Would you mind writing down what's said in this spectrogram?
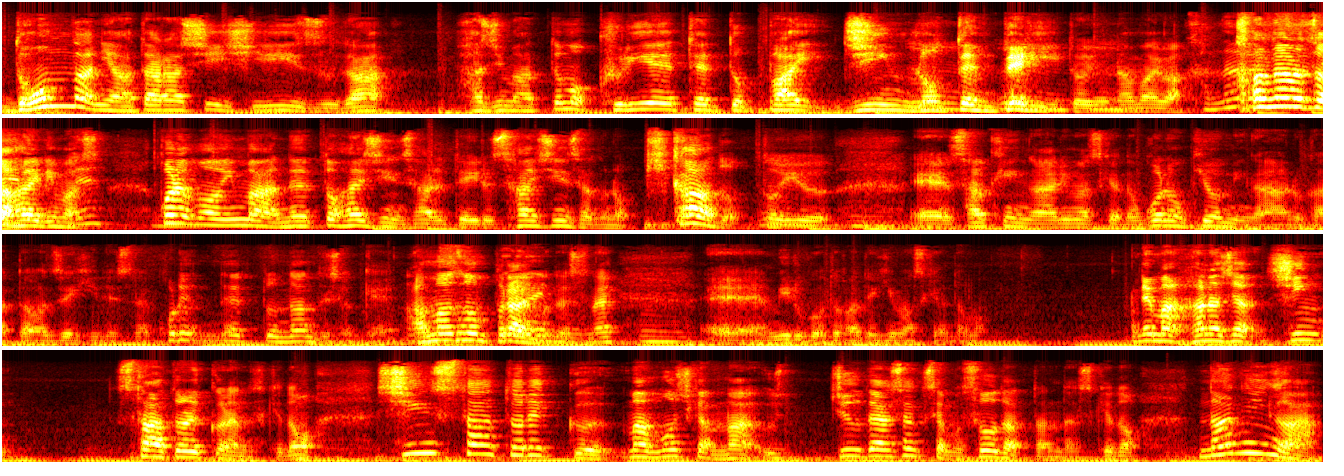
どんなに新しいシリーズが始まっても Created by ジーン・ロッデンベリーという名前はうん必うんず入ります。ね。これはもう今ネット配信されている最新作の「ピカード」という、えー作品がありますけどこれも興味がある方はぜひですね。これネット何でしたっけ？アマゾンプライムですね、うん。えー見ることができますけれども。でまあ話は新スター・トレックなんですけども新スター・トレック、まあ、もしくはまあ宇宙大作戦もそうだったんですけど何が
